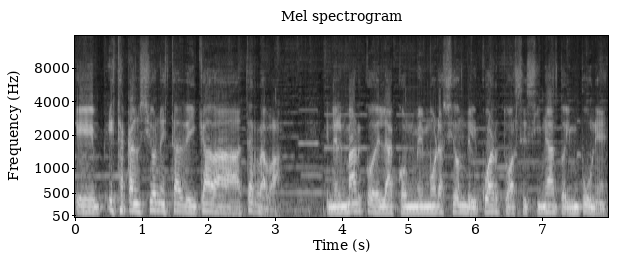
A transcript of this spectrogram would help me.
Eh, esta canción está dedicada a Terraba, en el marco de la conmemoración del cuarto asesinato impune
